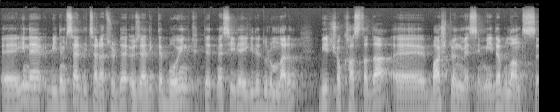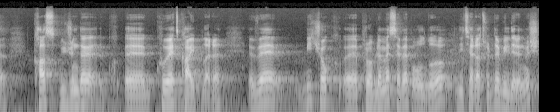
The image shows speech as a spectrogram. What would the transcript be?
E, yine bilimsel literatürde özellikle boyun kütletmesi ile ilgili durumların birçok hastada e, baş dönmesi, mide bulantısı, kas gücünde e, kuvvet kayıpları ve birçok e, probleme sebep olduğu literatürde bildirilmiş.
